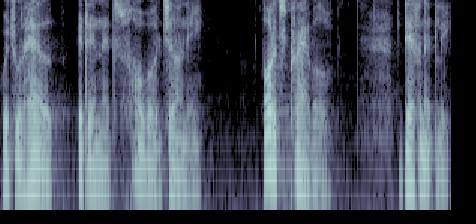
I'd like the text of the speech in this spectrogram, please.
which will help it in its forward journey or its travel. Definitely,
